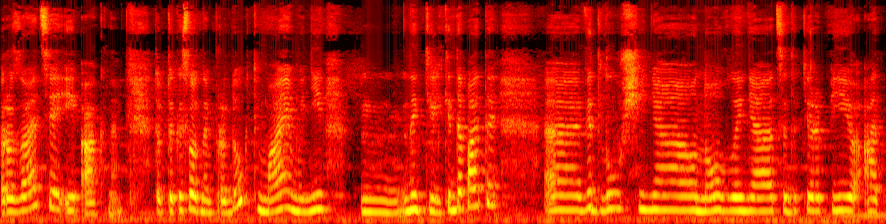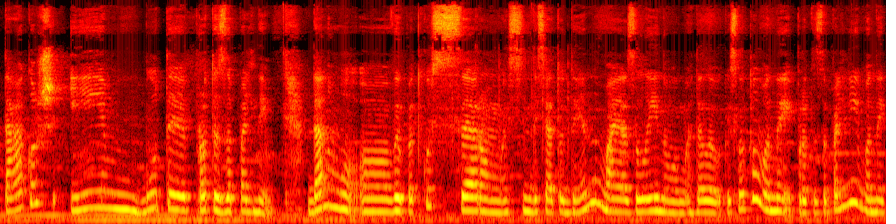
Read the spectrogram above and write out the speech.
розація і акне. Тобто кислотний продукт має мені не тільки давати. е, Відлущення, оновлення, цидотерапію, а також і бути протизапальним. В даному е, випадку сером 71 має зелеїнову мигдалеву кислоту. Вони протизапальні, вони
